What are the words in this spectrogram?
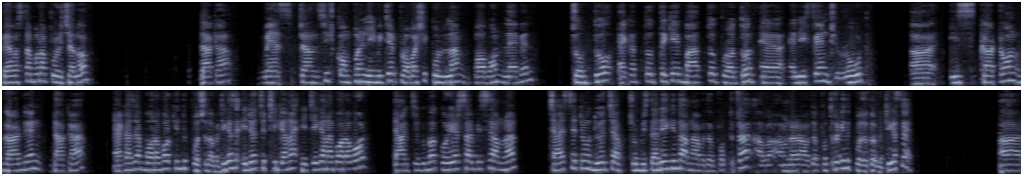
ব্যবস্থাপনা পরিচালক, Dhaka mass transit company limited প্রবাসী কল্যাণ ভবন লেভেল চোদ্দ, একাত্তর থেকে বাহাত্তর পুরাতন elephant road Eskaton garden, Dhaka. এক হাজার বরাবর কিন্তু পৌঁছে যাবে ঠিক আছে? এটা হচ্ছে ঠিকানা। এই ঠিকানা বরাবর ডাকযোগে বা কুরিয়ার সার্ভিসে আপনার চার সেপ্টেম্বর দুই হাজার চব্বিশ তারিখে কিন্তু আপনার আবেদনপত্রটা আপনার আবেদনপত্রটা কিন্তু পৌঁছাতে হবে ঠিক আছে? আর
